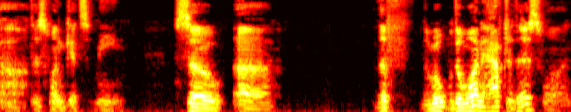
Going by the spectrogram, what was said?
Oh, this one gets mean. So, uh, the the the one after this one,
